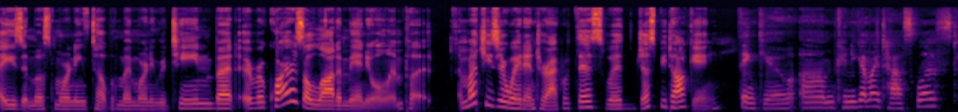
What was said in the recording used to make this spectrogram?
I use it most mornings to help with my morning routine, but it requires a lot of manual input. A much easier way to interact with this would just be talking. Thank you. Um, can you get my task list?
